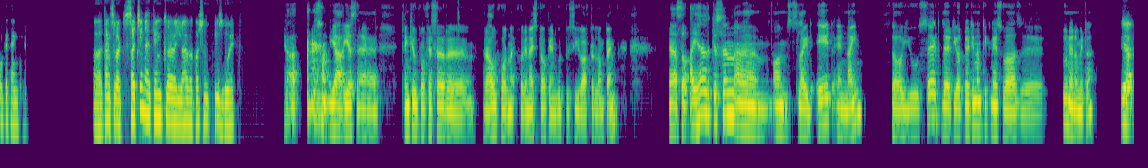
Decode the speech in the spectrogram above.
Okay, thank you. Uh, thanks a lot. Sachin, I think uh, you have a question. Please go ahead. Yeah, yeah, yes. Uh, thank you, Professor uh, Rahul, for ni- for a nice talk and good to see you after a long time. Yeah, so I have a question um, on slide eight and nine. So you said that your platinum thickness was uh, two nanometer. Yeah,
